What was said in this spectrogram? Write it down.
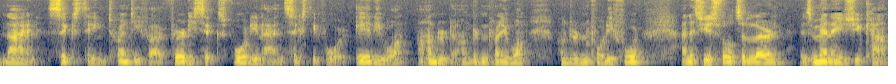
9, 16, 25, 36, 49, 64, 81, 100, 121, 144. And it's useful to learn as many as you can.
